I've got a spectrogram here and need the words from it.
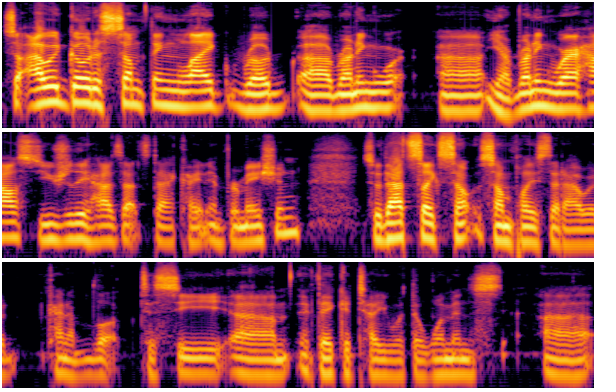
So I would go to something like Road uh, Running. Uh, yeah, Running Warehouse usually has that stack height information. So that's like some some place that I would kind of look to see um, if they could tell you what the women's uh,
